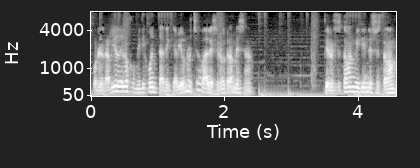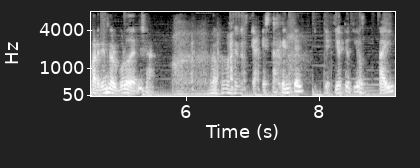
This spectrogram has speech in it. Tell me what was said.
por el rabio del ojo, me di cuenta de que había unos chavales en otra mesa que nos estaban midiendo y se estaban partiendo el culo de risa. esta gente, 18 tíos, ahí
